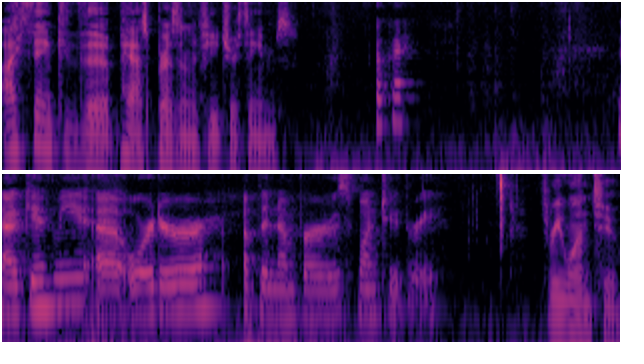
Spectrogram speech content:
I think the past, present, and future themes. Okay. Now give me a order of the numbers one, two, three. Three, one, two.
